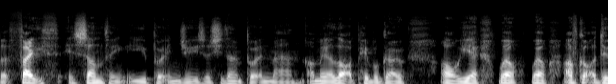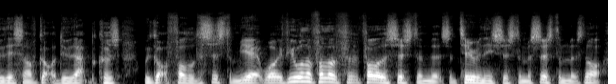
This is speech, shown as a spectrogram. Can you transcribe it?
But faith is something that you put in Jesus, you don't put in man. I mean, a lot of people go, "Oh yeah, well, well, I've got to do this, I've got to do that because we've got to follow the system." Yeah, well, if you want to follow follow the system that's a tyranny system, a system that's not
